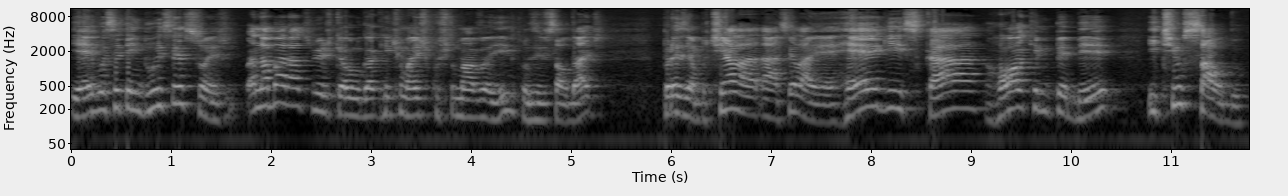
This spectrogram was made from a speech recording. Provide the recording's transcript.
e aí você tem duas seções. Na Baratos mesmo, que é o lugar que a gente mais costumava ir, inclusive saudade. Por exemplo, tinha lá, ah, sei lá, é reggae, ska, rock, MPB e tinha o saldo.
